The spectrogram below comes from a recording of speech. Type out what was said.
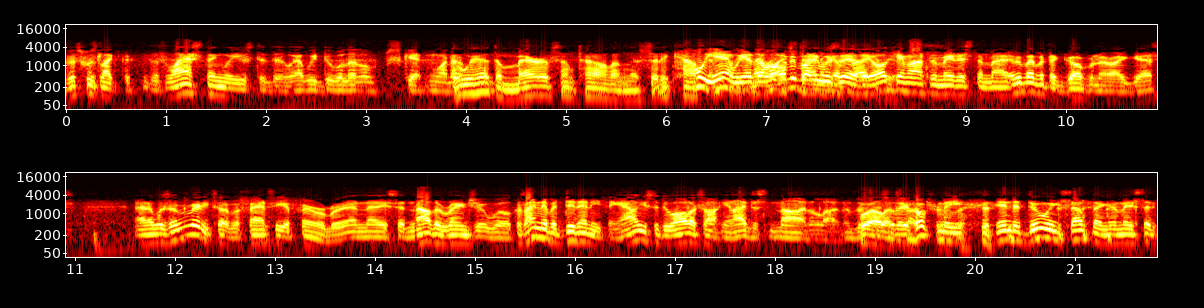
this was like the, the last thing we used to do. Uh, We'd do a little skit and whatever. We had the mayor of some town and the city council. Oh yeah, we had the whole. Everybody was there. They all came out to meet us. The everybody but the governor, I guess. And it was a really sort of a fancy affair. And they said, now the ranger will, because I never did anything. Al used to do all the talking, and I just nod a lot. And Well, so they hooked true. me into doing something, and they said,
